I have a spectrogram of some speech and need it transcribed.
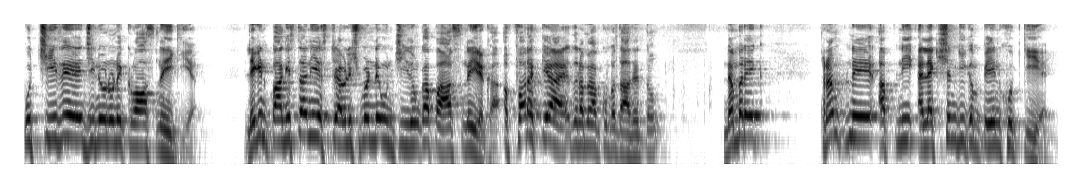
कुछ चीज़ें हैं जिन्हें उन्होंने क्रॉस नहीं किया। लेकिन पाकिस्तानी एस्टेब्लिशमेंट ने उन चीज़ों का पास नहीं रखा। अब फ़र्क क्या है? जरा मैं आपको बता देता हूँ। नंबर एक ट्रंप ने अपनी इलेक्शन की कंपेन खुद की है।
